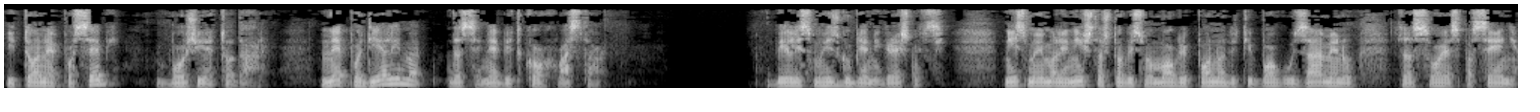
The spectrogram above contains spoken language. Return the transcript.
i to ne po sebi, Boži je to dar. Ne po dijelima da se ne bi tko hvastao. Bili smo izgubljeni grešnici. Nismo imali ništa što bismo mogli ponuditi Bogu u zamjenu za svoje spasenje.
